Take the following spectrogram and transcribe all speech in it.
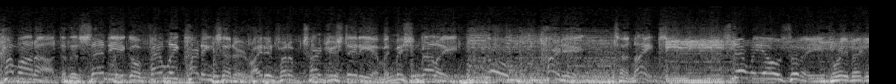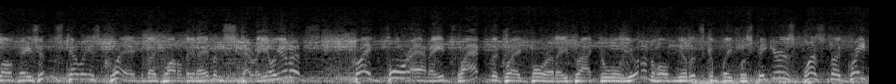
come on out to the San Diego Family Karting Center right in front of Charger Stadium in Mission Valley. Go karting tonight. Stereo City, three big locations, carries Craig, the quality name in stereo units. Craig 4 and 8 track, the Craig 4 and 8 track dual unit, home units complete with speakers, plus the great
